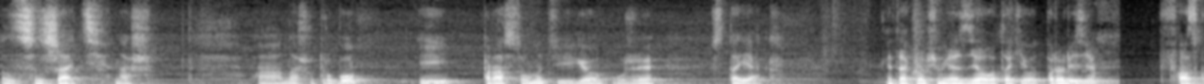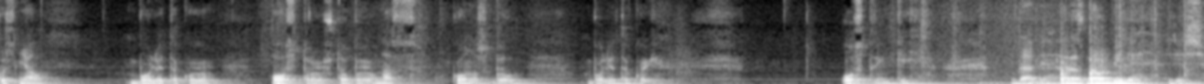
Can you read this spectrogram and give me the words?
сжать наш, а, нашу трубу и просунуть ее уже в стояк. Итак, в общем, я сделал вот такие вот прорези. Фаску снял более такую острую, чтобы у нас конус был более такой остренький. Далее раздолбили здесь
